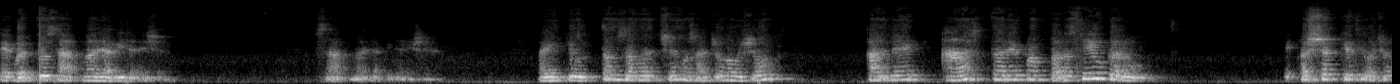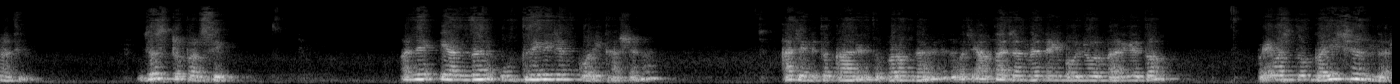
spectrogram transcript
એ બધું સાપમાં જ આવી જાય છે. સાપમાં જ આવી જાય છે. આ ઉત્તમ સમજ છે, હું સાચું કહું છું. અને આ સ્તરે પણ પરસીવ કરવું એ અશક્યથી ઓછું નથી. જસ્ટ પરસીવ અને એ અંદર ઉધઈની જેમ કોરી ખાશે હા? આજે ને તો કારણે તો પરમ ધારે તો પછી આવતા જન્મે નહીં, બહુ જોર મારીએ તો. પણ એ વસ્તુ ગઈ છે અંદર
